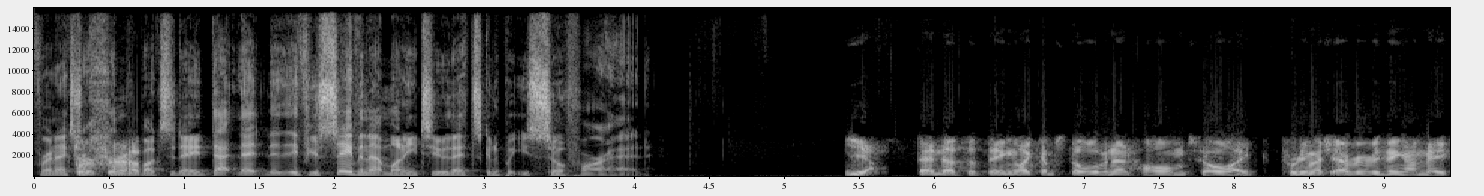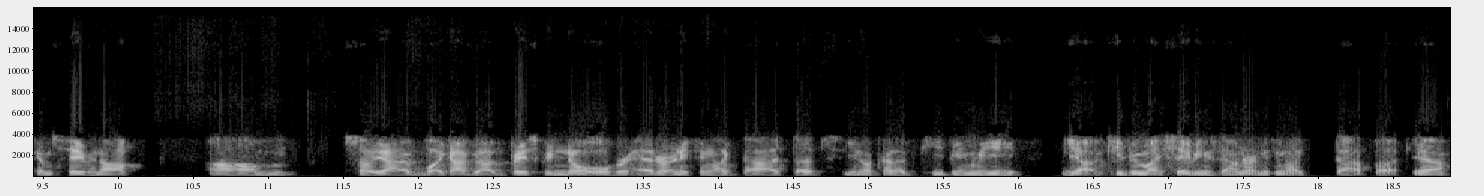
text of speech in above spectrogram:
for an extra hundred sure. bucks a day. That, that if you're saving that money too, that's going to put you so far ahead. Yeah, and that's the thing. Like I'm still living at home, so like pretty much everything I make, I'm saving up. Um, so yeah, like I've got basically no overhead or anything like that. That's you know kind of keeping me, yeah, keeping my savings down or anything like that. But yeah.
